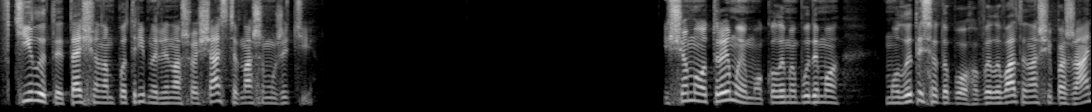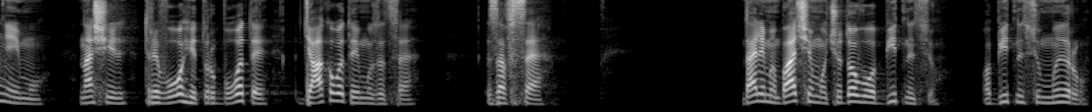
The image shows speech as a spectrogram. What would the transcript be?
втілити те, що нам потрібно для нашого щастя в нашому житті. І що ми отримуємо, коли ми будемо молитися до Бога, виливати наші бажання йому, наші тривоги, турботи, дякувати йому за це, за все. Далі ми бачимо чудову обітницю, обітницю миру.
